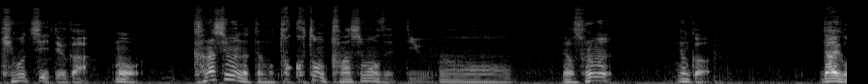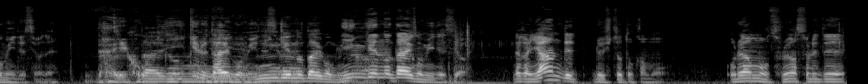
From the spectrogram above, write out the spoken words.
気持ちいいというかもう悲しむんだったらもうとことん悲しもうぜっていう。だあからそれもなんか醍醐味ですよね。大悟。ー生きる醍醐味ですよ、ね、人間の醍醐味人間の醍醐味ですよ。だから病んでる人とかも俺はもうそれはそれで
